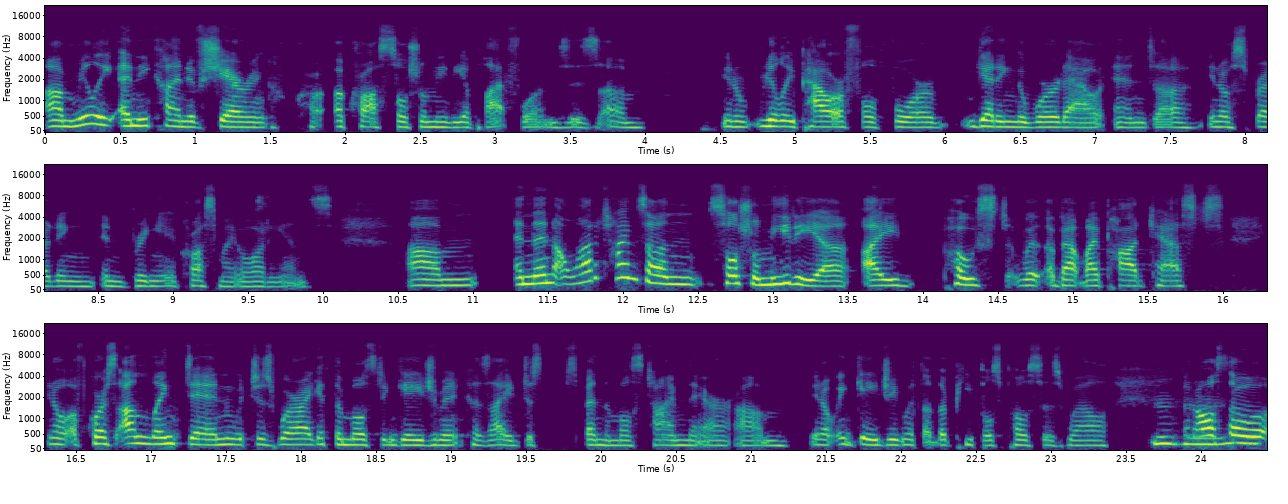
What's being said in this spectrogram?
Um, really, any kind of sharing ac- across social media platforms is, um, you know, really powerful for getting the word out and, uh, you know, spreading and bringing across my audience. Um, and then a lot of times on social media i post with, about my podcasts you know of course on linkedin which is where i get the most engagement because i just spend the most time there um, you know engaging with other people's posts as well mm-hmm. but also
